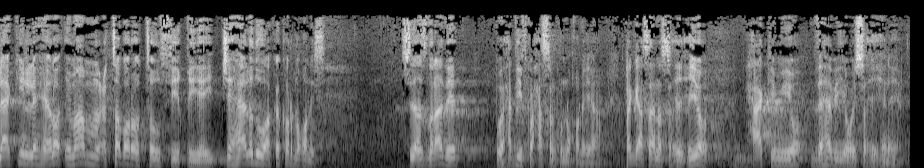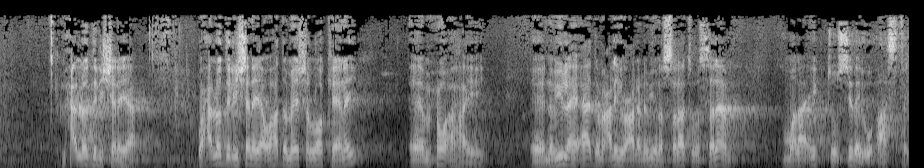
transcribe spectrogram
laakiin la helo imaam muctabaroo tawfiiqiyey jahaaladu waa ka kor noqonaysa. Sidaas daraaddeed buu xadiidku xasan ku noqonayaa. Raggaasaana saxiixiyo xaakim iyo dahabi iyo way saxiixinayaan. Maxaa loo deliishanayaa waxaa loo deliishanayaa oo hadda meesha loo keenay muxuu ahaayey nabiyullaahi aadam calayhi wacalaa nabiyina asalaatu wasalaam malaa'igtu siday u aastay.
